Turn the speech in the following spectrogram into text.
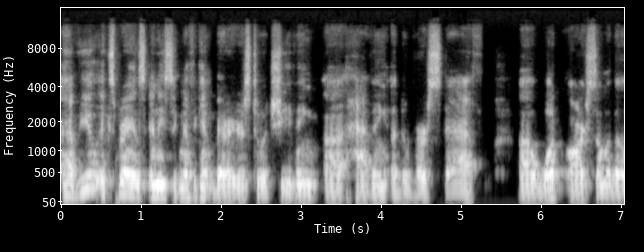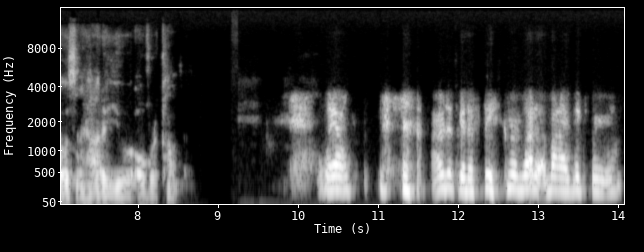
have you experienced any significant barriers to achieving uh, having a diverse staff uh, what are some of those and how do you overcome them? Well, I'm just going to speak from what, I've experienced.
